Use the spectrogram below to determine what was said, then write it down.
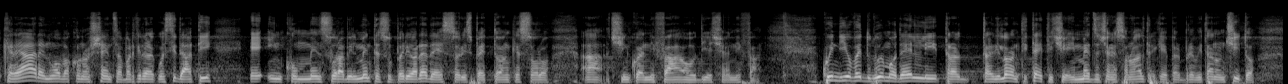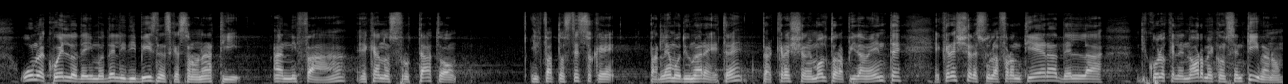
creare nuova conoscenza a partire da questi dati, è incommensurabilmente superiore adesso rispetto anche solo a 5 anni fa o 10 anni fa. Quindi io vedo due modelli tra, tra di loro antitetici, in mezzo ce ne sono altri che per brevità non cito. Uno è quello dei modelli di business che sono nati anni fa e che hanno sfruttato il fatto stesso che parliamo di una rete per crescere molto rapidamente e crescere sulla frontiera della, di quello che le norme consentivano.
